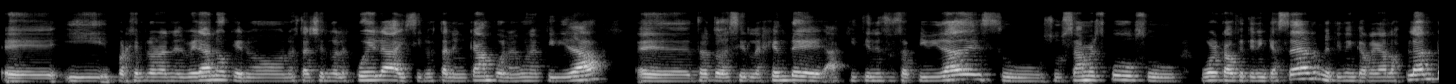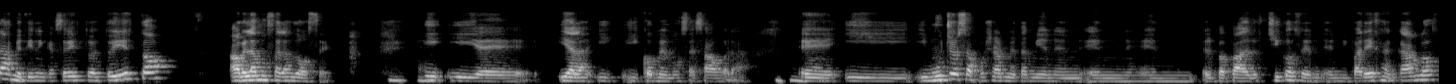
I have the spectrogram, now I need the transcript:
Eh, y, por ejemplo, ahora en el verano, que no, no están yendo a la escuela y si no están en campo en alguna actividad, eh, trato de decirle, gente, aquí tienen sus actividades, su, su, summer school, su workout que tienen que hacer, me tienen que regar las plantas, me tienen que hacer esto, esto y esto. Hablamos a las 12. Y, y, y, a y, comemos a esa hora. Eh, y, y, mucho es apoyarme también en, en, el papá de los chicos, en, mi pareja, en Carlos,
